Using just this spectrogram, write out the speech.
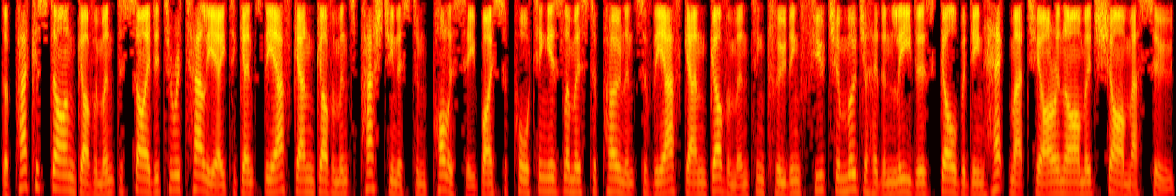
The Pakistan government decided to retaliate against the Afghan government's Pashtunistan policy by supporting Islamist opponents of the Afghan government including future Mujahideen leaders Gulbuddin Hekmatyar and Ahmad Shah Massoud.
